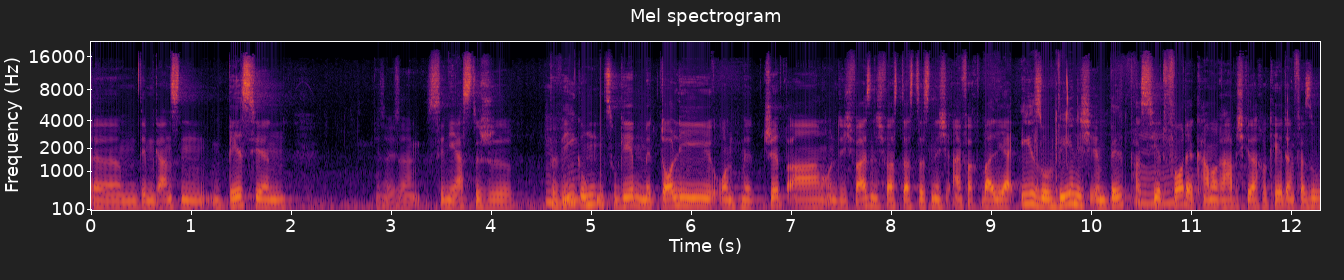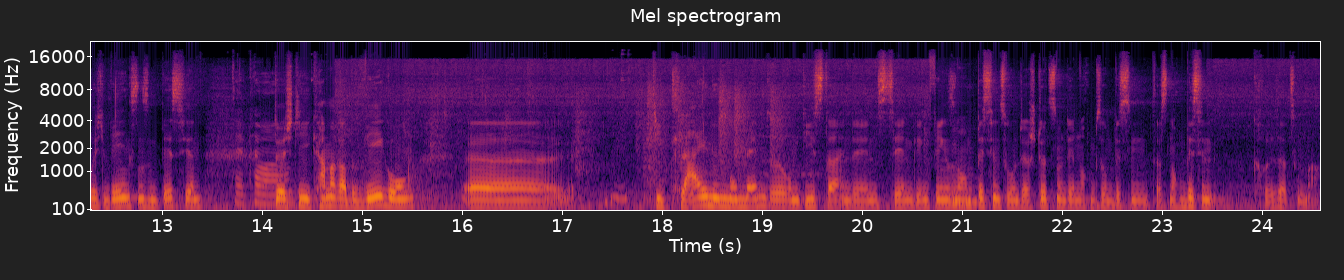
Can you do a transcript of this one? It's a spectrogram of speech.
ähm, dem Ganzen ein bisschen, wie soll ich sagen, cineastische Mhm. Bewegungen zu geben mit Dolly und mit Jibarm und ich weiß nicht was, dass das nicht einfach, weil ja eh so wenig im Bild passiert Mhm. vor der Kamera, habe ich gedacht, okay, dann versuche ich wenigstens ein bisschen durch die Kamerabewegung äh, die kleinen Momente, um die es da in den Szenen ging, wenigstens noch ein Mhm. bisschen zu unterstützen und dem noch so ein bisschen, das noch ein bisschen größer zu machen.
